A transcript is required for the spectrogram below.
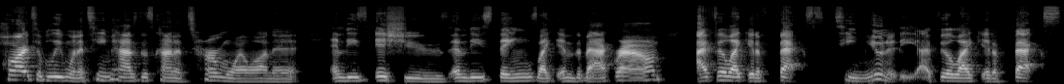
hard to believe when a team has this kind of turmoil on it and these issues and these things like in the background. I feel like it affects team unity. I feel like it affects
